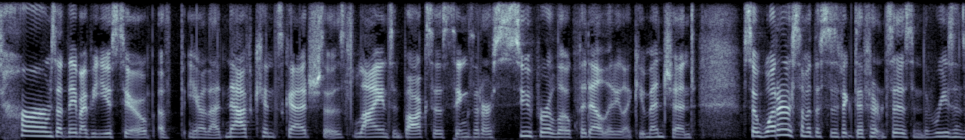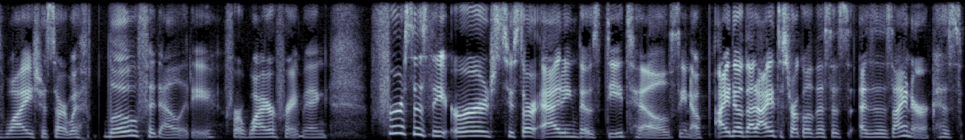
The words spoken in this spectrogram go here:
terms that they might be used to of you know that napkin sketch those lines and boxes things that are super low fidelity like you mentioned. So what are some of the specific differences and the reasons why you should start with low fidelity for wireframing versus the urge to start adding those details? You know i know that i had to struggle with this as, as a designer because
